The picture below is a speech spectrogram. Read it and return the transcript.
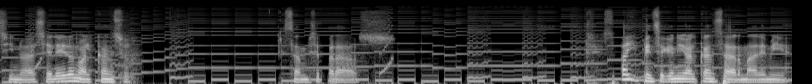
Si no acelero no alcanzo. Están separados. Ay, pensé que no iba a alcanzar, madre mía.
